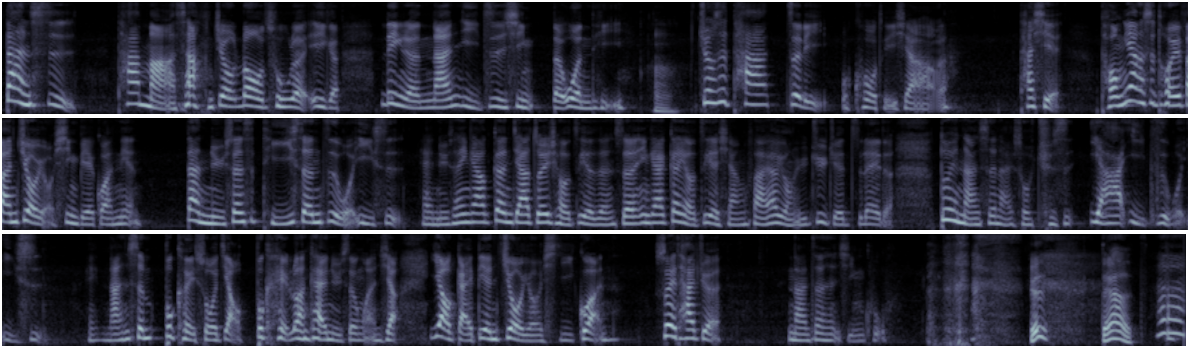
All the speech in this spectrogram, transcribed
但是他马上就露出了一个令人难以置信的问题，嗯，就是他这里我 quote 一下好了，他写同样是推翻旧有性别观念，但女生是提升自我意识，哎，女生应该要更加追求自己的人生，应该更有自己的想法，要勇于拒绝之类的，对男生来说却是压抑自我意识，哎，男生不可以说教，不可以乱开女生玩笑，要改变旧有习惯。所以他觉得男生很辛苦。可是，等下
